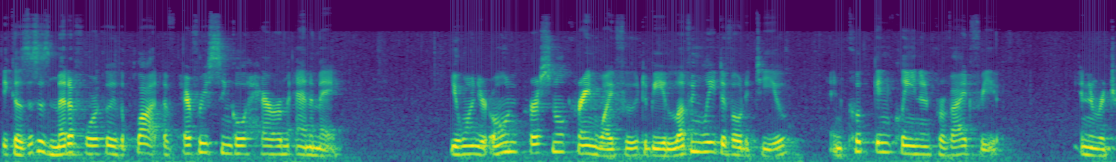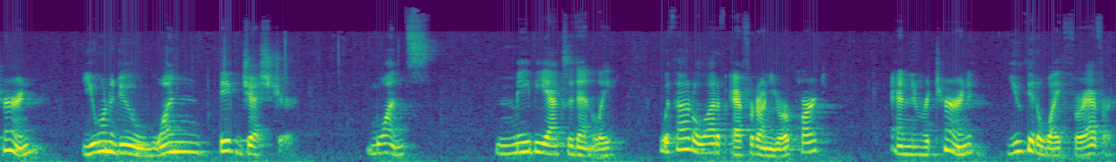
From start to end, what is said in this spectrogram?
because this is metaphorically the plot of every single harem anime. You want your own personal crane waifu to be lovingly devoted to you, and cook and clean and provide for you. And in return, you want to do one big gesture, once, maybe accidentally, without a lot of effort on your part, and in return, you get a wife forever.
